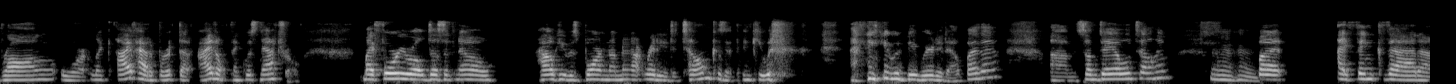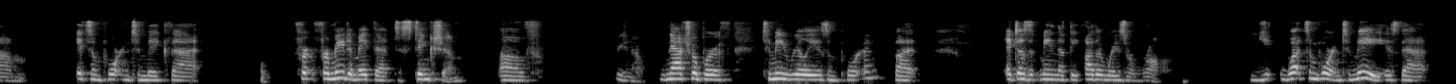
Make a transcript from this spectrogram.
wrong or like I've had a birth that I don't think was natural. My four year old doesn't know how he was born, and I'm not ready to tell him because I think he would I think he would be weirded out by that. Um, someday I will tell him. Mm-hmm. But I think that um, it's important to make that for, for me to make that distinction of you know natural birth to me really is important but it doesn't mean that the other ways are wrong what's important to me is that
